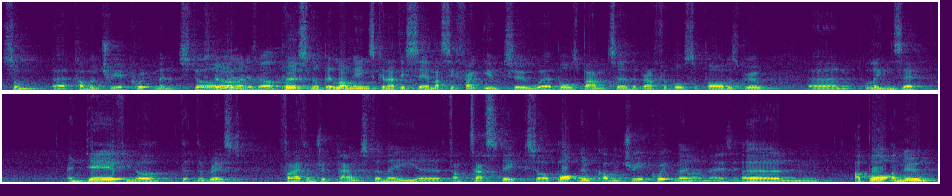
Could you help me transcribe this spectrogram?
some uh, commentary equipment stolen. Stolen as well. Personal belongings. Can I just say a massive thank you to uh, Bulls Banter, the Bradford Bulls supporters group, um, Lindsay and Dave. You know that they raised five hundred pounds for me. Uh, fantastic. So I bought new commentary equipment. Oh, amazing. Um, I bought a new.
